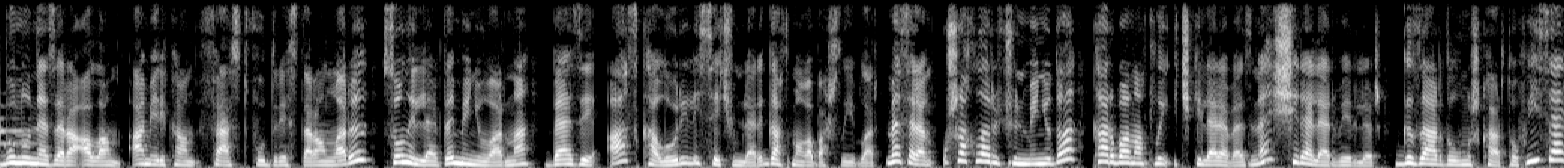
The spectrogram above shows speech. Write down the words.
Bunu nəzərə alan Amerikan fast food restoranları son illərdə menyularına bəzi az kalorili seçimləri qatmağa başlayıblar. Məsələn, uşaqlar üçün menyuda karbonatlı içkilər əvəzinə şirələr verilir. Qızardılmış kartofu isə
